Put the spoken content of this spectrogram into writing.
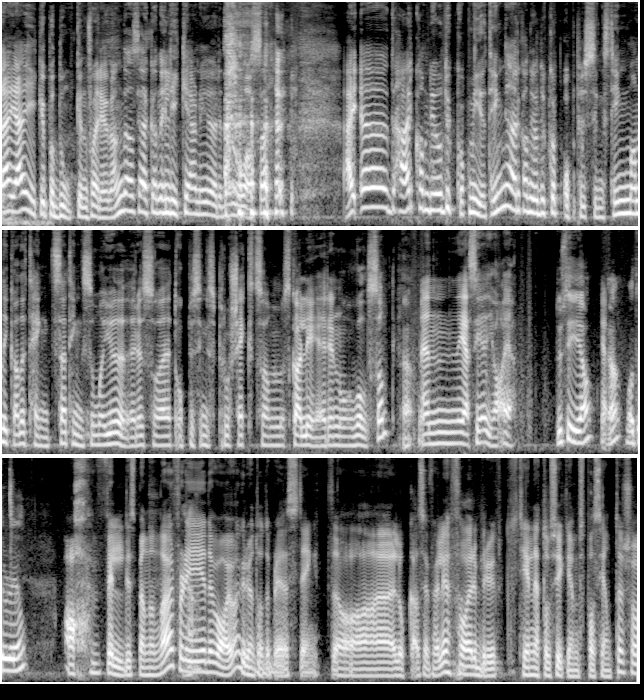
Nei, jeg gikk jo på dunken forrige gang, da, så jeg kan like gjerne gjøre det nå også. Nei, eh, Her kan det jo dukke opp mye ting. Her kan det jo dukke opp oppussingsting man ikke hadde tenkt seg, ting som må gjøres, og et oppussingsprosjekt som skalerer noe voldsomt. Men jeg sier ja, jeg. Du sier ja. Ja. ja. Hva tror du, Jon? Ah, veldig spennende der, fordi det var jo en grunn til at det ble stengt og eh, lukka, selvfølgelig, for bruk til nettopp sykehjemspasienter. Så,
